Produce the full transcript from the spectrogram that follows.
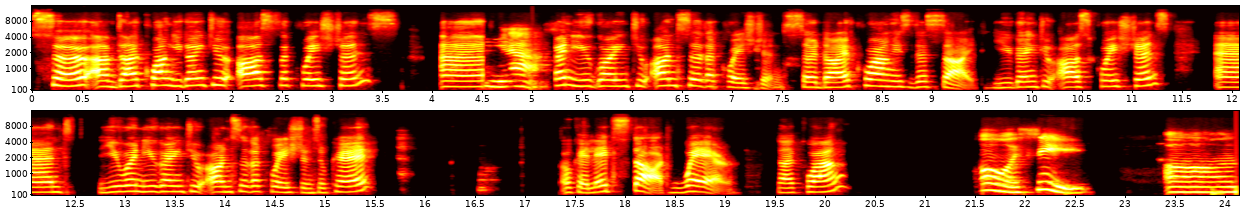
So, um, Đại Quang, you're going to ask the questions and Yeah. and you're going to answer the questions. So Đại Quang is this side. You're going to ask questions and you and you're going to answer the questions, okay? Okay, let's start. Where? Đại Quang? Oh, I see. Uh,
